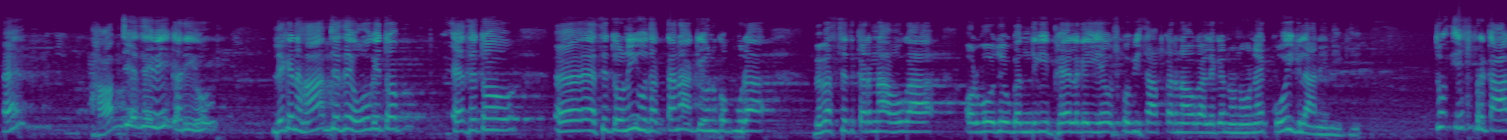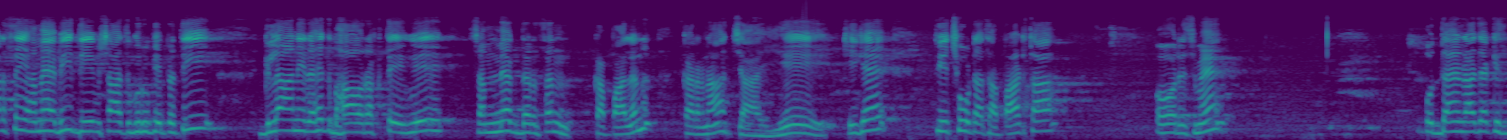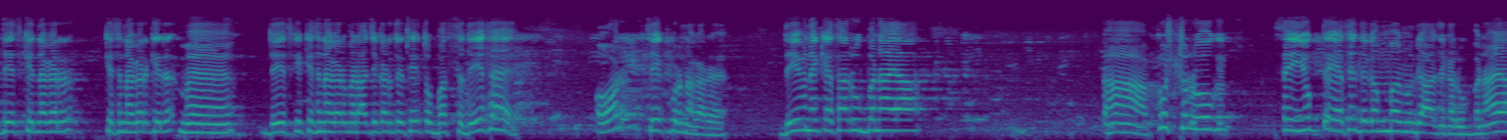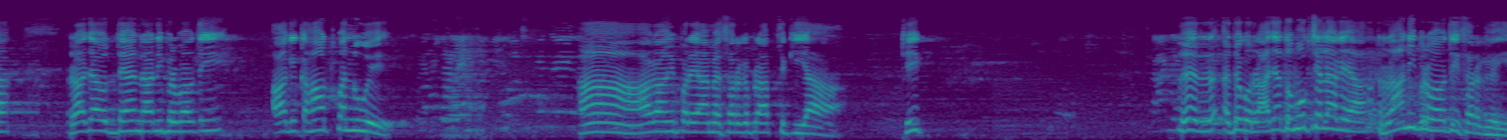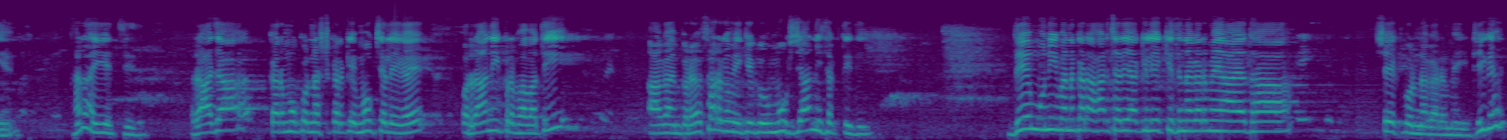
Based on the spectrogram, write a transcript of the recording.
हैं? हाफ़ जैसे भी करी हो, लेकिन हाफ़ जैसे होगी तो ऐसे तो ऐसे तो नहीं हो सकता ना कि उनको पूरा व्यवस्थित करना होगा और वो जो गंदगी फैल गई है उसको भी साफ़ करना होगा, लेकिन उन्होंने कोई गिलानी नहीं की। तो इस प्रकार से हमें भी देवशास्त्र गुरु के प्रति गिलानी रहित भाव रखते हुए सम्यक दर्शन का पालन करना चाहिए। ठीक है? ये छोटा सा पाठ था। और इसमें उद्यान राजा किस देश के नगर, किस नगर के देश के किस नगर में राज्य करते थे? तो बत्स देश है और शेखपुर नगर है। देव ने कैसा रूप बनाया? हाँ कुष्ठ रोग से युक्त ऐसे दिगंबर राज का रूप बनाया। राजा उद्यान रानी प्रभावती आगे कहाँ उत्पन्न हुए? हाँ आगामी पर्याय में स्वर्ग प्राप्त किया। ठीक। देखो, राजा तो मुख चला गया, रानी प्रभावती स्वर्ग गई है है ना, ये चीज़। राजा कर्मों को नष्ट करके मुख चले गए और रानी प्रभावती आगामी पर्याय स्वर्ग में, क्योंकि वो मोक्ष जा नहीं सकती थी। देव मुनि बनकर आहारचर्या के लिए किस नगर में आया था? शेखपुर नगर में ही, ठीक है?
